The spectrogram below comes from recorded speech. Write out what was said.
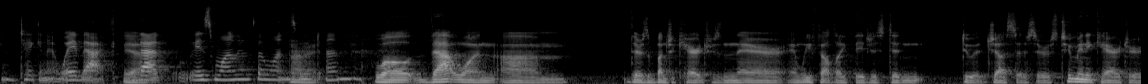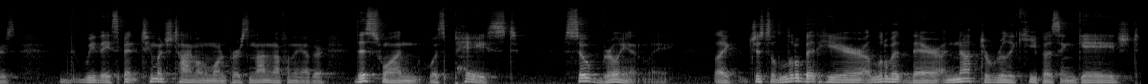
You're taking it way back. Yeah. That is one of the ones all we've right. done. Well, that one. Um, there's a bunch of characters in there, and we felt like they just didn't do it justice. There's too many characters. We they spent too much time on one person, not enough on the other. This one was paced so brilliantly, like just a little bit here, a little bit there, enough to really keep us engaged,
